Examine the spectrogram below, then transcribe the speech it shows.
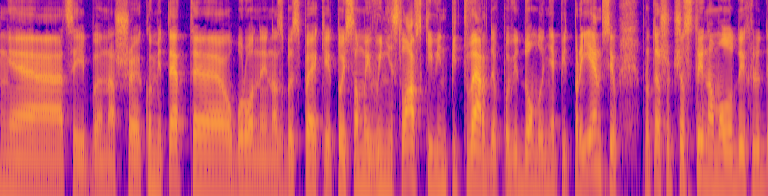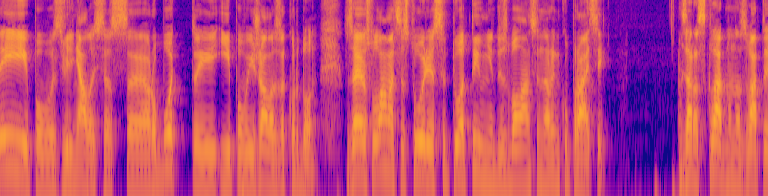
е, цей наш комітет е, оборони і нацбезпеки, той самий Веніславський. Він підтвердив повідомлення підприємців про те, що частина молодих людей звільнялася з е, роботи і повиїжджала за кордон. За його словами, це створює ситуативні дисбаланси на ринку праці. Зараз складно назвати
